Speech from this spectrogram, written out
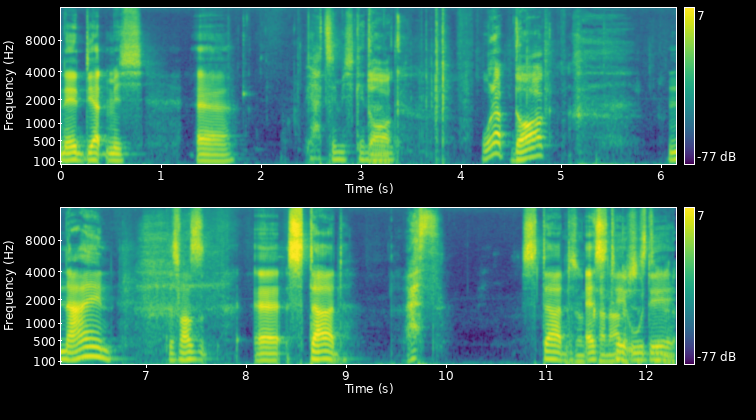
Nee, die hat mich, äh, wie hat sie mich genannt? Dog. What up, Dog? Nein, das war so, äh, Stud. Was? Stud, So S-T-U-D.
